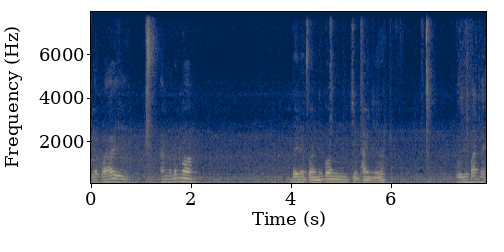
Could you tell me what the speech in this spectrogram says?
Bé quá thì ăn nó mất ngon. Đây là toàn những con trưởng thành rồi tôi mới bắt về.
